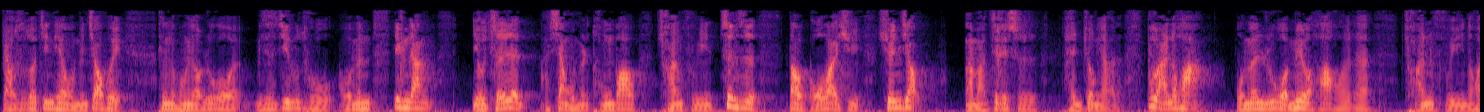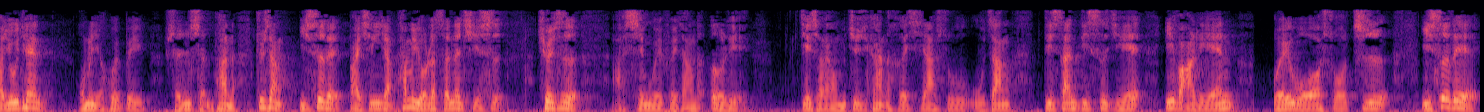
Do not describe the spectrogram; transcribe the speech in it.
表示说今天我们教会听众朋友，如果你是基督徒，我们应当有责任啊，向我们的同胞传福音，甚至到国外去宣教，那么这个是很重要的，不然的话，我们如果没有好好的传福音的话，有一天。我们也会被神审判的，就像以色列百姓一样，他们有了神的启示，却是啊行为非常的恶劣。接下来我们继续看何西阿书五章第三、第四节：以法莲为我所知，以色列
